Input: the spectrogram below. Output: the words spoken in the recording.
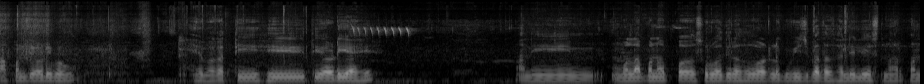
आपण ती अळी बघू. हे बघा ती ही ती अडी आहे. आणि मला पण प सुरुवातीला असं वाटलं की वीजबाधा झालेली असणार पण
